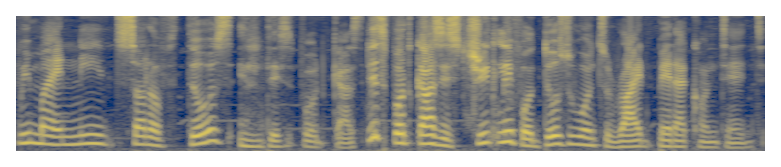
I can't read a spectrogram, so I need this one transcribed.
we might need sort of those in this podcast. This podcast is strictly for those who want to write better content,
